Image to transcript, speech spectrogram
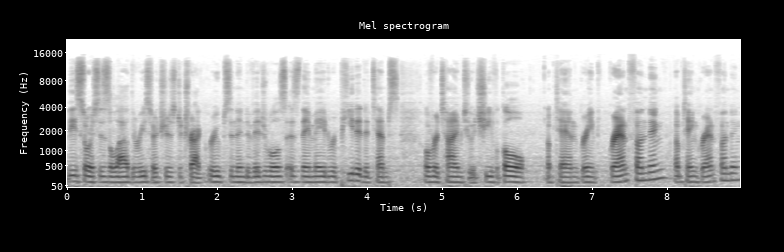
These sources allowed the researchers to track groups and individuals as they made repeated attempts over time to achieve a goal, obtain grant funding, obtain grant funding,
